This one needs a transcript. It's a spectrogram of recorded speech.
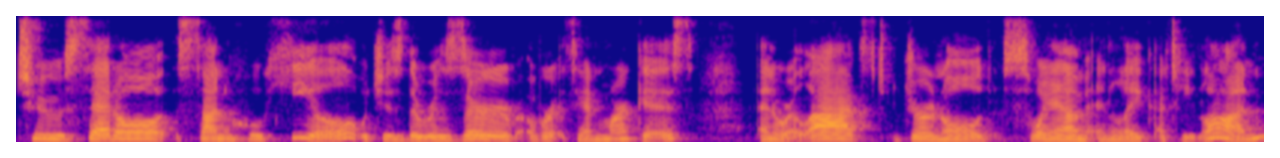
to Cerro San Juanil, which is the reserve over at San Marcos, and relaxed, journaled, swam in Lake Atitlan,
